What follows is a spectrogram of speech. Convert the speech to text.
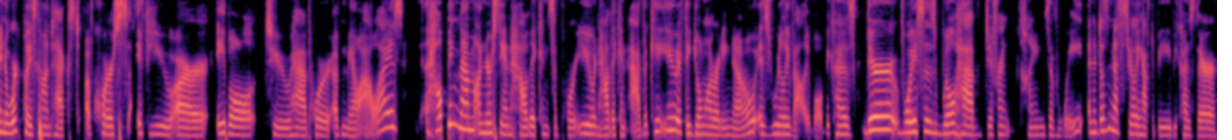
In a workplace context, of course, if you are able to have support of male allies, helping them understand how they can support you and how they can advocate you if they don't already know is really valuable because their voices will have different kinds of weight and it doesn't necessarily have to be because they're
